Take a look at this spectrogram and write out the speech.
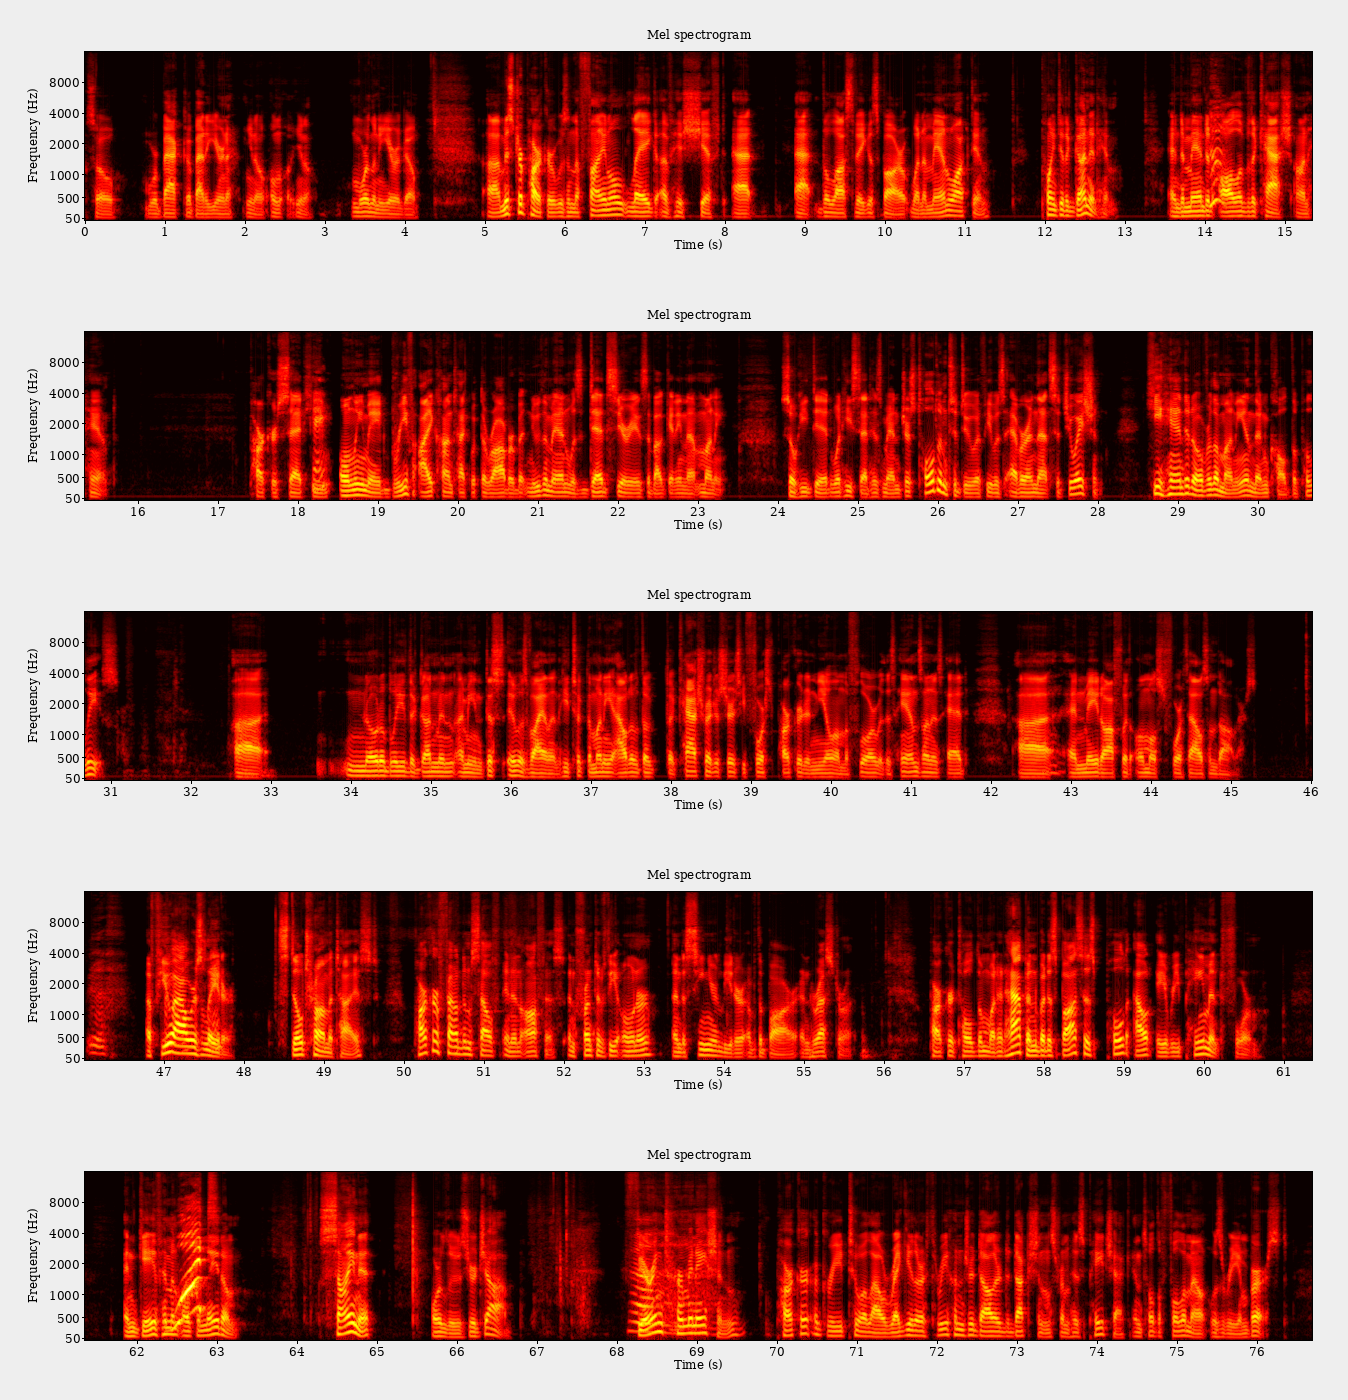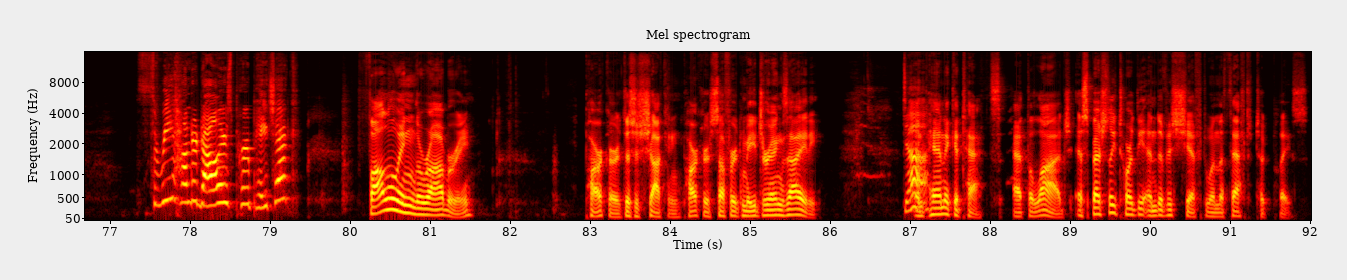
So we're back about a year and a, you know, you know, more than a year ago. Uh, Mr. Parker was in the final leg of his shift at at the Las Vegas bar when a man walked in, pointed a gun at him, and demanded all of the cash on hand. Parker said he Okay. only made brief eye contact with the robber, but knew the man was dead serious about getting that money. So he did what he said his managers told him to do if he was ever in that situation. He handed over the money and then called the police. Uh, notably, the gunman, I mean, this it was violent. He took the money out of the, the cash registers. He forced Parker to kneel on the floor with his hands on his head uh, and made off with almost $4,000. A few hours later, still traumatized, Parker found himself in an office in front of the owner and a senior leader of the bar and restaurant. Parker told them what had happened, but his bosses pulled out a repayment form and gave him an What? ultimatum sign it or lose your job. Fearing Ah. termination, Parker agreed to allow regular $300 deductions from his paycheck until the full amount was reimbursed. $300 per paycheck? Following the robbery, Parker, this is shocking, Parker suffered major anxiety Duh. and panic attacks at the lodge, especially toward the end of his shift when the theft took place.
